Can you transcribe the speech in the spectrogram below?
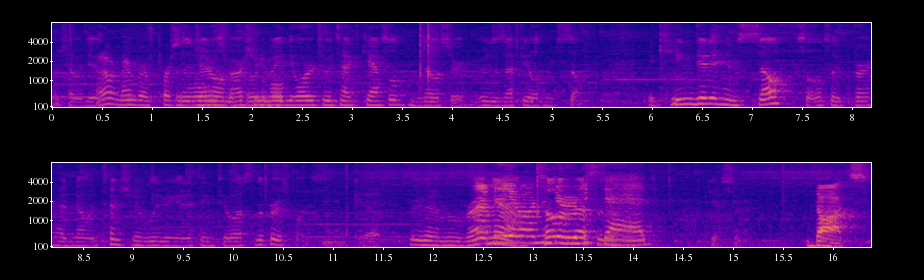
What shall we do? I don't remember if Was personal the general orders were Narshi who made the order to attack the castle? No, sir. It was Zephiel himself. The king did it himself, so it looks like Bern had no intention of leaving anything to us in the first place. We're gonna move right now. Tell the rest of them. Yes, sir. Dots.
